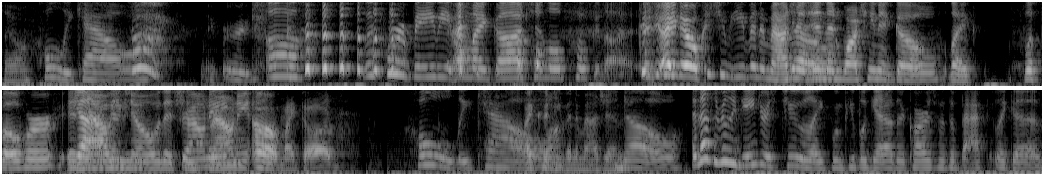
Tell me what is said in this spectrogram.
So, Holy cow. my bird. oh, my poor baby. Oh my gosh, your little polka dot. Could you? I know. Could you even imagine? No. And then watching it go like flip over, and Yeah, now and you know she's that she's drowning. drowning. Oh my god! Holy cow. I couldn't even imagine. No. And that's really dangerous too, like when people get out of their cars with a back like a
